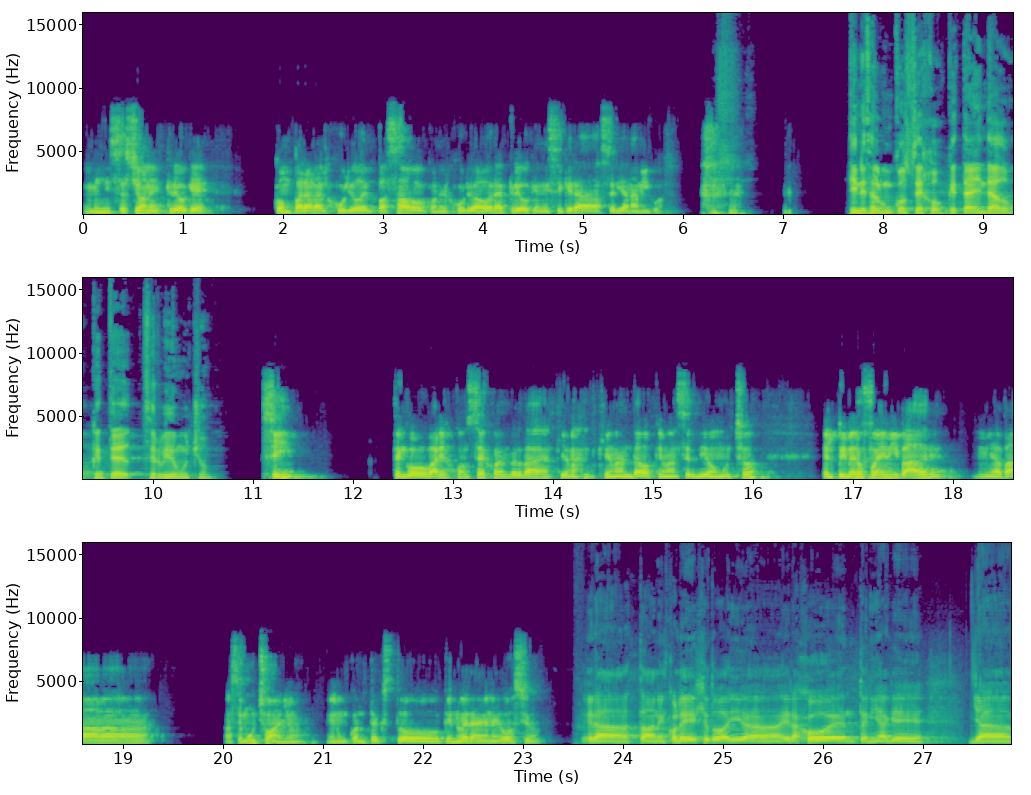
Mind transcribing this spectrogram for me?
mis sesiones, creo que comparar al Julio del pasado con el Julio ahora, creo que ni siquiera serían amigos. ¿Tienes algún consejo que te hayan dado que te ha servido mucho? Sí, tengo varios consejos en verdad que me, que me han dado que me han servido mucho. El primero fue mi padre, mi papá hace muchos años, en un contexto que no era de negocio, era, estaba en el colegio todavía, era joven, tenía que, ya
